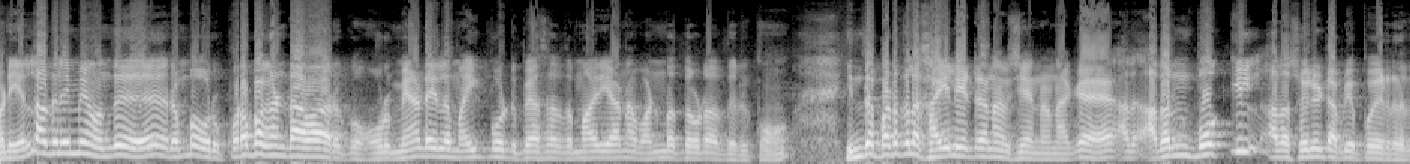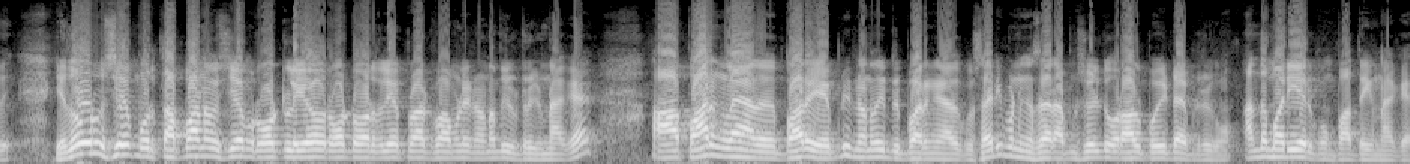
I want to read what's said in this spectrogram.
பட் எல்லாத்துலேயுமே வந்து ரொம்ப ஒரு புறபகண்டாவாக இருக்கும். ஒரு மேடையில் மைக் போட்டு பேசுறது மாதிரியான வன்மத்தோடு அது இருக்கும். இந்த படத்தில் ஹைலைட்டான விஷயம் என்னன்னாக்க அது அதன் போக்கில் அதை சொல்லிட்டு அப்படியே போயிடுறது. ஏதோ ஒரு விஷயம் ஒரு தப்பான விஷயம் ரோட்லையோ ரோட்டோரத்துலையோ பிளாட்ஃபார்ம்லையோ நடந்துகிட்டு இருக்குனாக்க பாருங்களேன் அது பாரு எப்படி நடந்துகிட்டு பாருங்க அதுக்கு சரி பண்ணுங்க சார் அப்படின்னு சொல்லிட்டு ஒரு ஆள் போயிட்டு அப்படி இருக்கும்? அந்த மாதிரியே இருக்கும் பார்த்தீங்கன்னாக்க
